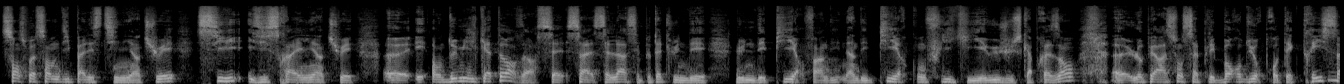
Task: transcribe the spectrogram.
170 Palestiniens tués, 6 Israéliens tués. Euh, et en 2014, alors celle-là, c'est peut-être l'une des, des pires, enfin l'un des pires conflits qu'il y ait eu jusqu'à présent. Euh, l'opération s'appelait Bordure protectrice,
